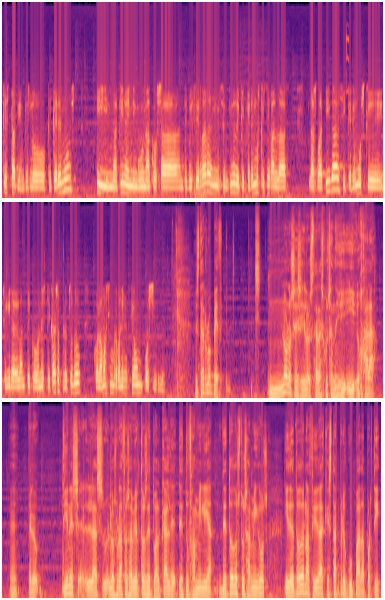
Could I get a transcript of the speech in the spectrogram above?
que está bien, que es lo que queremos y aquí no hay ninguna cosa de que rara en el sentido de que queremos que sigan las, las batidas y queremos que seguir adelante con este caso, pero todo con la máxima organización posible. Esther López, no lo sé si lo estará escuchando y, ojalá, ¿eh? pero tienes los brazos abiertos de tu alcalde, de tu familia, de todos tus amigos y de toda una ciudad que está preocupada por ti,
